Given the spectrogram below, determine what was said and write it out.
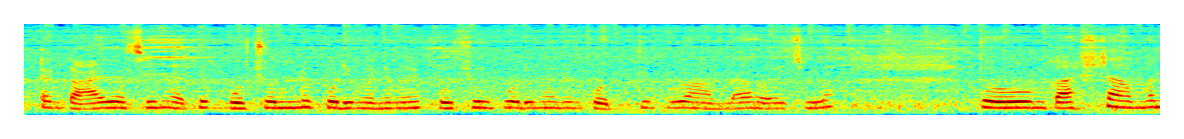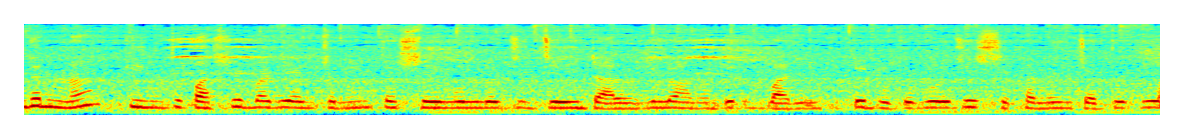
একটা গাছ আছে তাতে প্রচণ্ড পরিমাণে মানে প্রচুর পরিমাণে ভর্তি পুরো আমরা হয়েছিল। তো গাছটা আমাদের না কিন্তু পাশের বাড়ি একজনের তো সে বলল যে যেই ডালগুলো আমাদের বাড়িতে ঢুকে পড়েছে সেখানে যতগুলো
